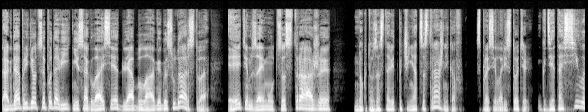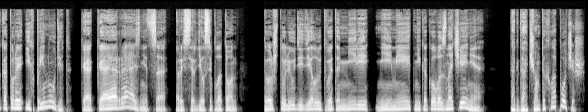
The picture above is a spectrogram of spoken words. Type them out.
Тогда придется подавить несогласие для блага государства. Этим займутся стражи, «Но кто заставит подчиняться стражников?» — спросил Аристотель. «Где та сила, которая их принудит?» «Какая разница?» — рассердился Платон. «То, что люди делают в этом мире, не имеет никакого значения. Тогда о чем ты хлопочешь?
